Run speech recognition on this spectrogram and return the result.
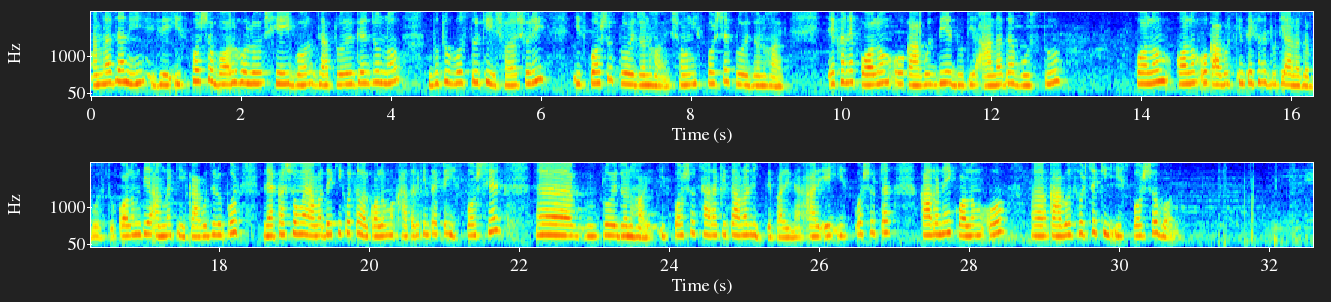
আমরা জানি যে স্পর্শ বল হলো সেই বল যা প্রয়োগের জন্য দুটো বস্তুর কি সরাসরি স্পর্শ প্রয়োজন হয়, সংস্পর্শের প্রয়োজন হয়। এখানে কলম ও কাগজ দিয়ে দুটি আলাদা বস্তু কলম কলম ও কাগজ কিন্তু এখানে দুটি আলাদা বস্তু। কলম দিয়ে আমরা কি, কাগজের উপর লেখার সময় আমাদের কি করতে হয়? কলম ও খাতার কিন্তু একটা স্পর্শের প্রয়োজন হয়। স্পর্শ ছাড়া কিন্তু আমরা লিখতে পারি না। আর এই স্পর্শটার কারণেই কলম ও কাগজ হচ্ছে কি, স্পর্শ বল।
